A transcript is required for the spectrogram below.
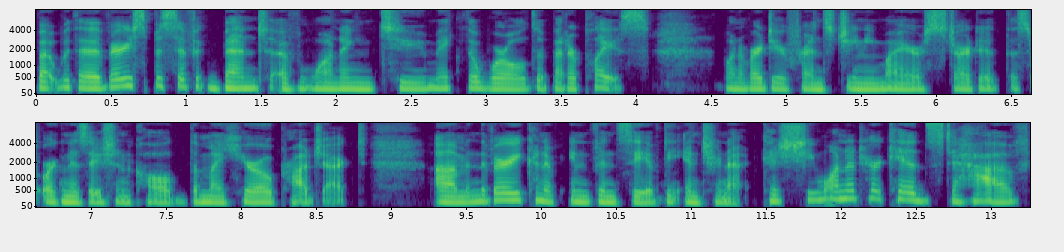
but with a very specific bent of wanting to make the world a better place. One of our dear friends, Jeannie Meyer, started this organization called the My Hero Project um, in the very kind of infancy of the internet because she wanted her kids to have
